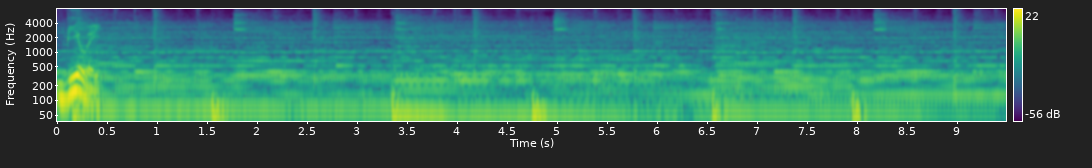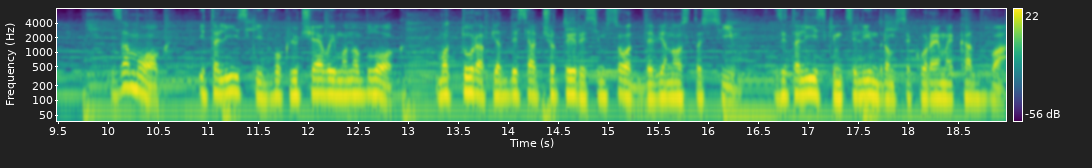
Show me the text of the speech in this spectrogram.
білий. Замок. Італійський двоключевий моноблок. Мотура 54797 з італійським циліндром Секуреме К2.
